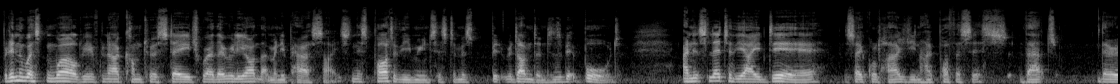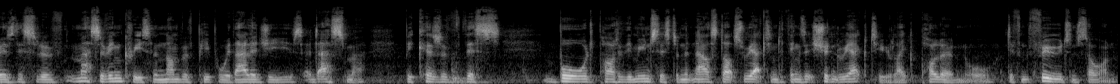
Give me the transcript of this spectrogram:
But in the Western world, we have now come to a stage where there really aren't that many parasites, and this part of the immune system is a bit redundant, is a bit bored. And it's led to the idea, the so called hygiene hypothesis, that there is this sort of massive increase in the number of people with allergies and asthma because of this bored part of the immune system that now starts reacting to things it shouldn't react to, like pollen or different foods and so on.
